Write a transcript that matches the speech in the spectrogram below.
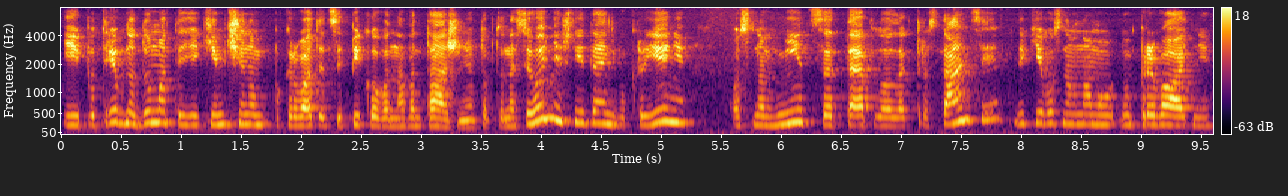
і потрібно думати, яким чином покривати це пікове навантаження. Тобто на сьогоднішній день в Україні основні це теплоелектростанції, які в основному ну, приватні.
